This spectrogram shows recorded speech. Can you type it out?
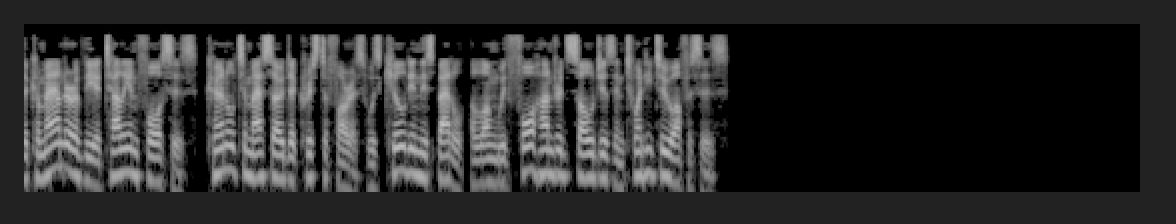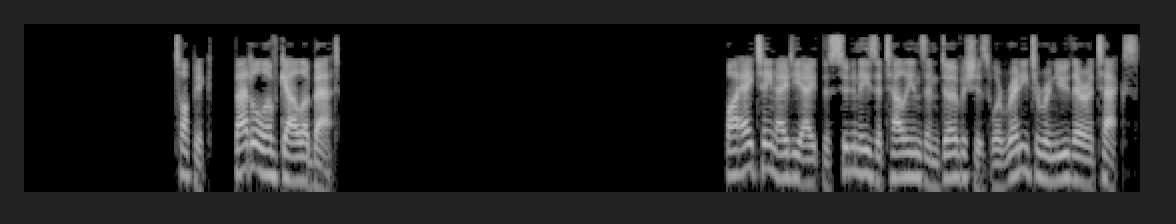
The commander of the Italian forces, Colonel Tommaso de Cristoforis was killed in this battle, along with 400 soldiers and 22 officers. Battle of Gallabat By 1888 the Sudanese Italians and dervishes were ready to renew their attacks.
